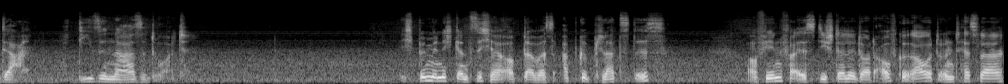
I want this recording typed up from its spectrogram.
Da, diese Nase dort. Ich bin mir nicht ganz sicher, ob da was abgeplatzt ist. Auf jeden Fall ist die Stelle dort aufgeraut und Tesla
